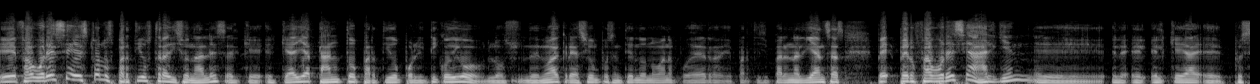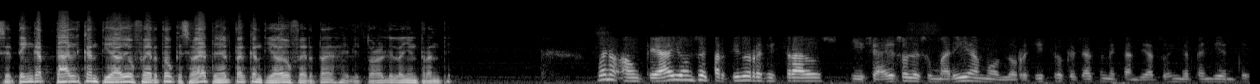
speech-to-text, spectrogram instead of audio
Eh, ¿Favorece esto a los partidos tradicionales, el que, el que haya tanto partido político? Digo, los de nueva creación, pues entiendo, no van a poder eh, participar en alianzas, pero ¿favorece a alguien eh, el, que pues se tenga tal cantidad de oferta o que se vaya a tener tal cantidad de oferta electoral del año entrante? Bueno, aunque hay 11 partidos registrados y si a eso le sumaríamos los registros que se hacen de candidatos independientes,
